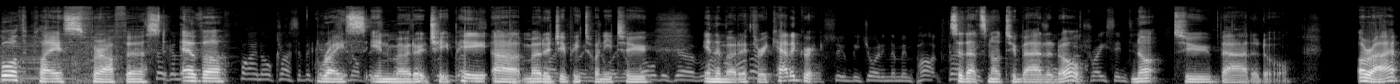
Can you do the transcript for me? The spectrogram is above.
fourth place for our first ever race in MotoGP, uh, MotoGP 22 in the Moto3 category. So that's not too bad at all. Not too bad at all. All right.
